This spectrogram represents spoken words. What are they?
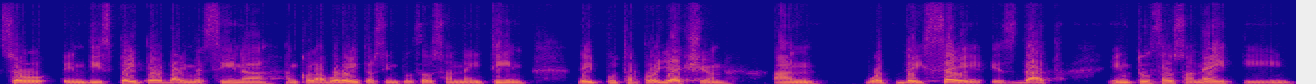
So in this paper by Messina and collaborators in 2018, they put a projection and what they say is that in 2018,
